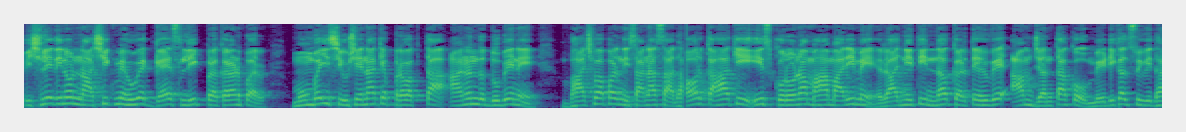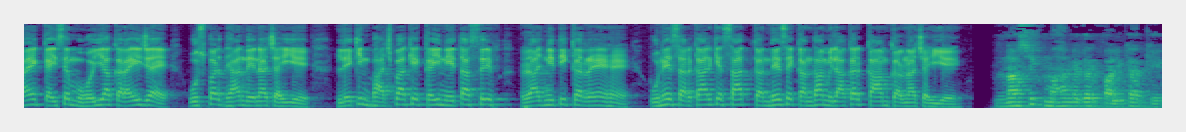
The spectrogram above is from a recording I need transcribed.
पिछले दिनों नासिक में हुए गैस लीक प्रकरण पर मुंबई शिवसेना के प्रवक्ता आनंद दुबे ने भाजपा पर निशाना साधा और कहा कि इस कोरोना महामारी में राजनीति न करते हुए आम जनता को मेडिकल सुविधाएँ कैसे मुहैया कराई जाए, उस पर ध्यान देना चाहिए। लेकिन भाजपा के कई नेता सिर्फ़ राजनीति कर रहे हैं। उन्हें सरकार के साथ कंधे से कंधा मिलाकर काम करना चाहिए। नासिक महानगर पालिका के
